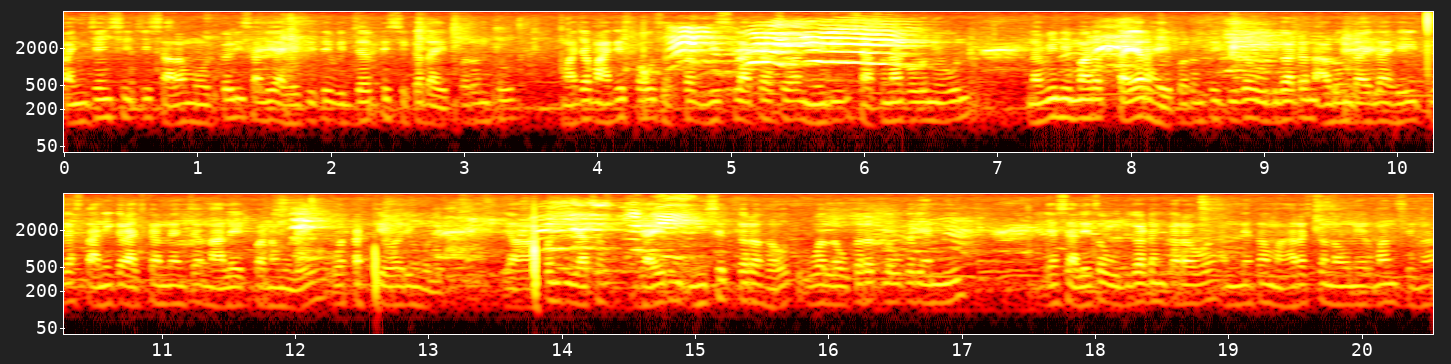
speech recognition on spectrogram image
पंच्याऐंशीची शाळा मोरकडी शाली आहे. तिथे विद्यार्थी शिकत आहेत. परंतु माझ्या मागेच पाहू शकता वीस लाखाचा निधी शासनाकडून येऊन नवीन इमारत तयार आहे. परंतु तिचं उद्घाटन अडून राहिलं हे इथल्या स्थानिक राजकारण्यांच्या नालायकपणामुळे व टक्केवारीमुळे. या आपण याचा जाहीर निषेध करत आहोत व लवकरात लवकर यांनी या शाळेचं उद्घाटन करावं. अन्यथा महाराष्ट्र नवनिर्माण सेना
